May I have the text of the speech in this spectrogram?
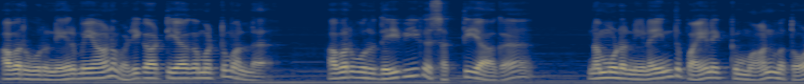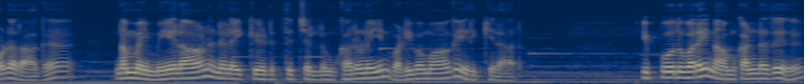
அவர் ஒரு நேர்மையான வழிகாட்டியாக மட்டுமல்ல அவர் ஒரு தெய்வீக சக்தியாக நம்முடன் இணைந்து பயணிக்கும் ஆன்ம தோழராக நம்மை மேலான நிலைக்கு எடுத்துச் செல்லும் கருணையின் வடிவமாக இருக்கிறார். இப்போது வரை நாம் கண்டது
